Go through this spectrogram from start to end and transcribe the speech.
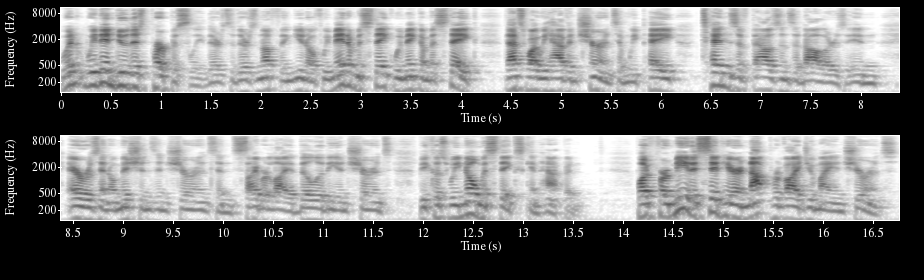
We, didn't do this purposely. There's there's nothing, you know, if we made a mistake, we make a mistake. That's why we have insurance and we pay tens of thousands of dollars in errors and omissions insurance and cyber liability insurance because we know mistakes can happen. But for me to sit here and not provide you my insurance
